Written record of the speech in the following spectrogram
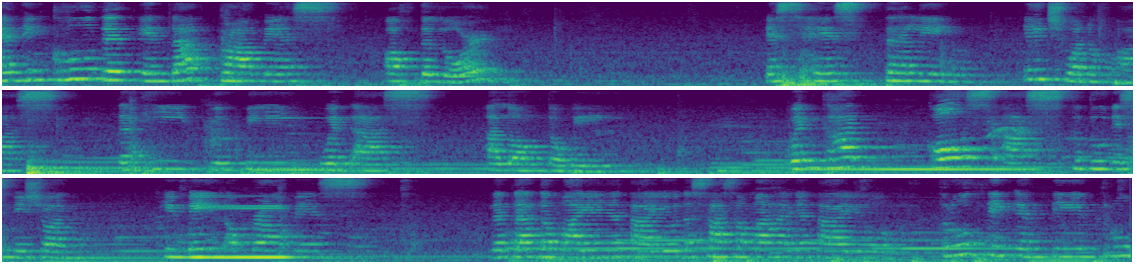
And included in that promise of the Lord is His telling each one of us that He will be with us along the way. When God calls us to do this mission, He made a promise na dadamayan niya tayo, na sasamahan niya tayo through thick and thin, through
